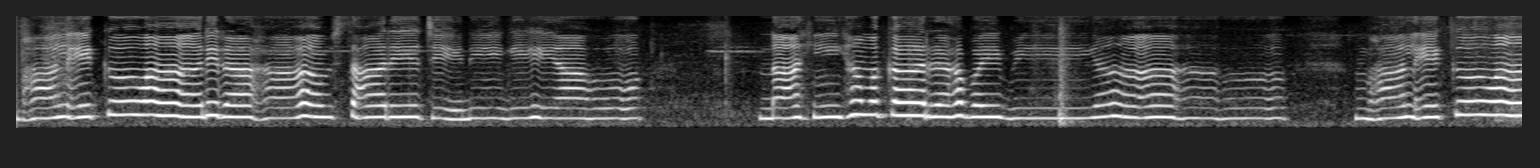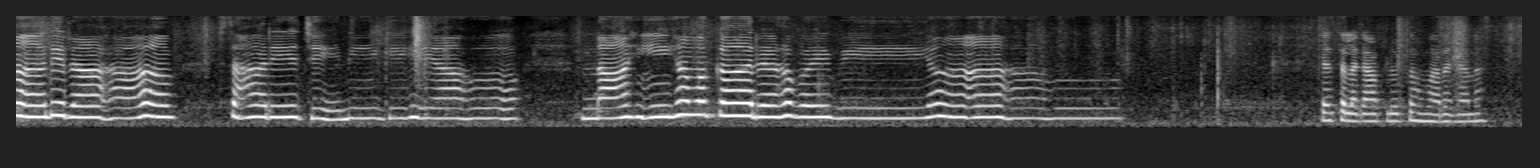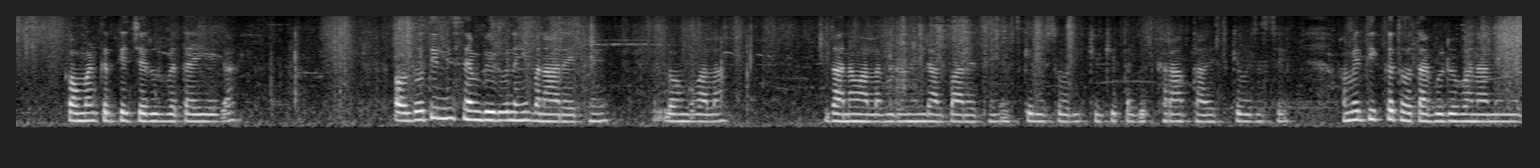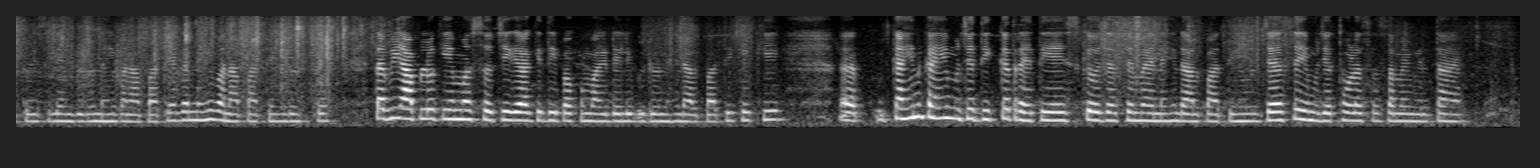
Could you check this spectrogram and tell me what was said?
भाले कुआर रहा सारे जीने गया हो। नाही हम कर बिया। भाले कुआर रहा, सारे जीने गया हो। नाही हम कर हो। कैसा लगा आप लोग को हमारा गाना? कमेंट करके ज़रूर बताइएगा। और दो तीन दिन से हम वीडियो नहीं बना रहे थे, लॉन्ग वाला। गाना वाला वीडियो नहीं डाल पा रहे थे उसके लिए सॉरी क्योंकि तबीयत ख़राब था, इसके वजह से। हमें दिक्कत होता है वीडियो बनाने में तो इसलिए हम वीडियो नहीं बना पाते अगर नहीं बना पाते हैं दोस्तों, तभी आप लोग ये मत सोचिएगा कि दीपा कुमारी डेली वीडियो नहीं डाल पाती, क्योंकि कहीं ना कहीं मुझे दिक्कत रहती है, इसके वजह से मैं नहीं डाल पाती हूँ। जैसे ही मुझे थोड़ा सा समय मिलता है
